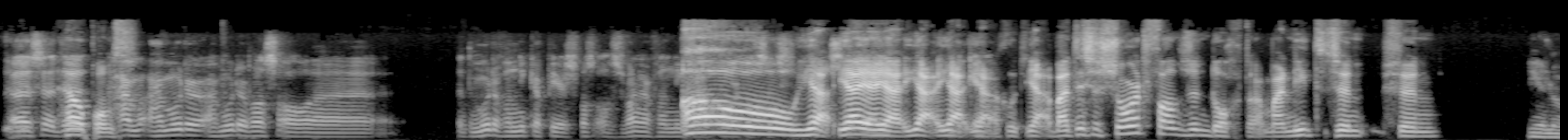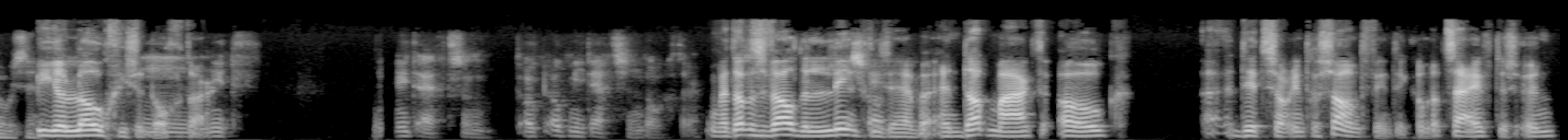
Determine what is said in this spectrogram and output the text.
eh, ze- de- Help ons. Haar, haar, moeder, haar moeder was al. eh, de moeder van Nika Pierce was al zwanger van Nika. Oh, ze ja, ja, ja, ja, ja, ja, ja, goed. Ja, maar het is een soort van zijn dochter, maar niet zijn, zijn Biologische. biologische Mm, dochter. niet, niet echt zijn, ook, ook niet echt zijn dochter. Maar dat is wel de link die ze hebben. En dat maakt ook dit zo interessant, vind ik. Omdat zij heeft dus een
